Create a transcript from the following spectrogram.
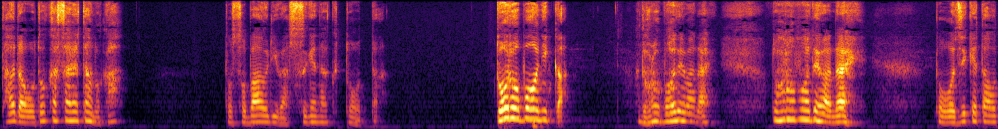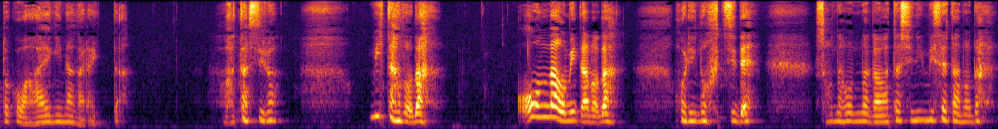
ただ脅かされたのか？とそば売りはすげなく通った。泥棒にか？泥棒ではない。泥棒ではない。とおじけた男は喘ぎながら言った。私は見たのだ。女を見たのだ。堀の淵で。そんな女が私に見せたのだ。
